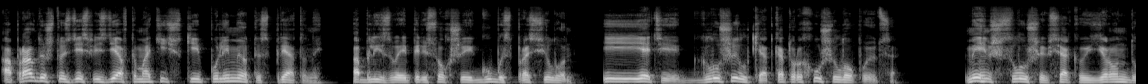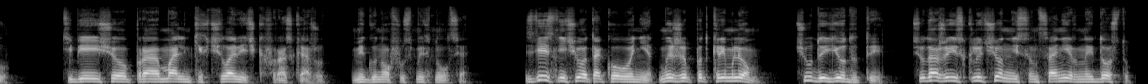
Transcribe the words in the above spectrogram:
а правда, что здесь везде автоматические пулеметы спрятаны?» Облизывая пересохшие губы, спросил он. «И эти, глушилки, от которых уши лопаются». «Меньше слушай всякую ерунду», Тебе еще про маленьких человечков расскажут», — Мигунов усмехнулся. «Здесь ничего такого нет. Мы же под Кремлем. Чудо-юдо ты. Сюда же исключен несанкционированный доступ».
